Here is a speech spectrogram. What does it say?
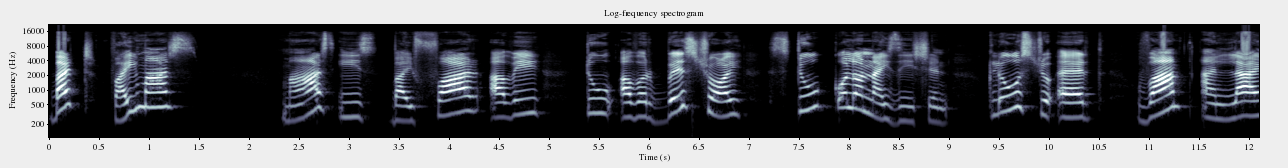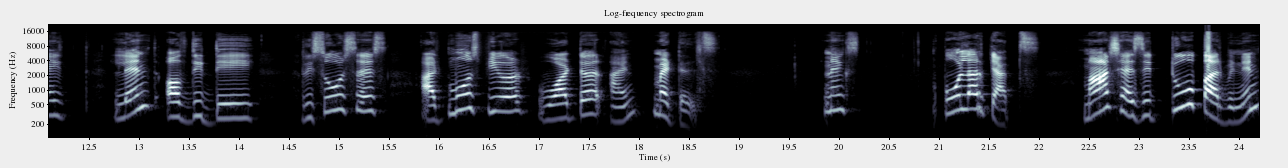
but why Mars? Mars is by far away to our best choice to colonization, close to Earth, warmth and light, length of the day, resources, atmosphere, water and metals. Next, polar caps. Mars has a two permanent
